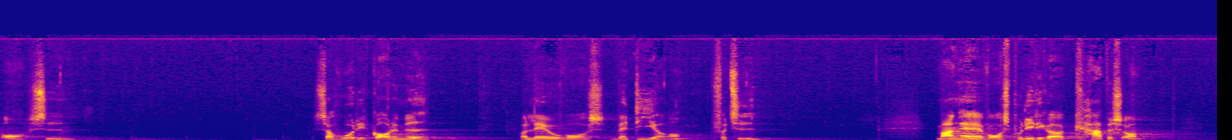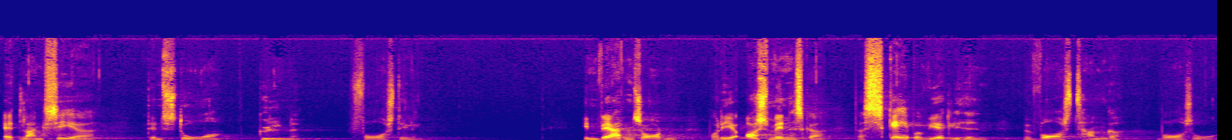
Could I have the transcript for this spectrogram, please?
år siden. Så hurtigt går det med at lave vores værdier om for tiden. Mange af vores politikere kappes om at lancere den store, gyldne forestilling. En verdensorden, hvor det er os mennesker, der skaber virkeligheden med vores tanker, vores ord.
